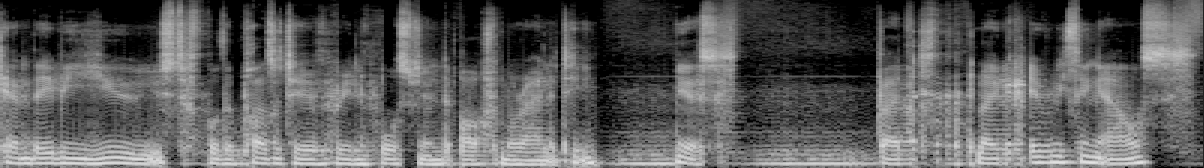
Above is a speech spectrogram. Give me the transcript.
can they be used for the positive reinforcement of morality? Yes. But like everything else,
